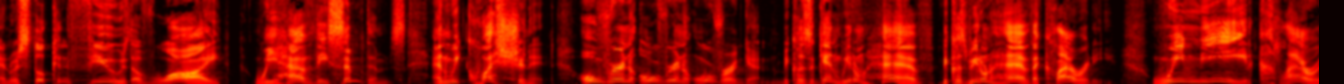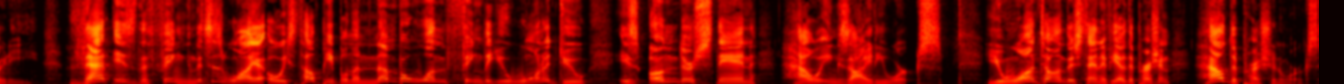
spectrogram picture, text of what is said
and we're still confused of why we have these symptoms. And we question it over and over and over again. Because again we don't have because we don't have the clarity. We need clarity. That is the thing. And this is why i always tell people the number one thing that you want to do is understand how anxiety works. You want to understand if you have depression how depression works.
